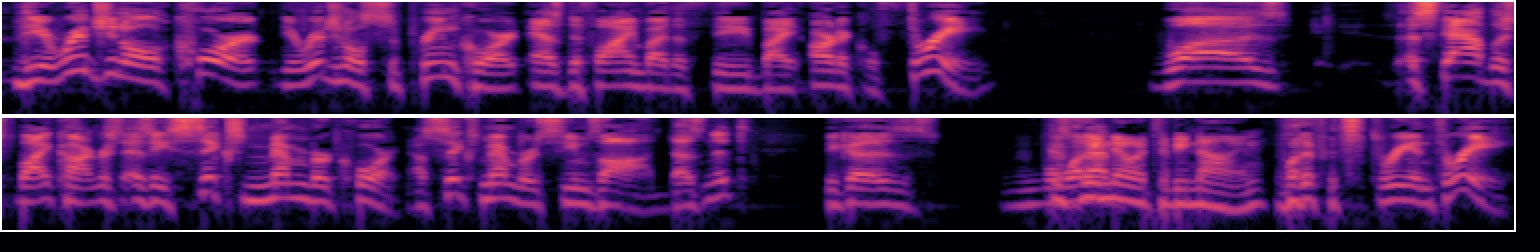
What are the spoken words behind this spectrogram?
the original court, the original Supreme Court, as defined by the, the by Article Three, was established by Congress as a six member court. Now, six members seems odd, doesn't it? Because Because what, we if, know it to be nine. what if it's three and three?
